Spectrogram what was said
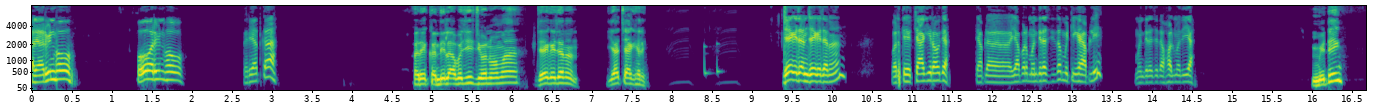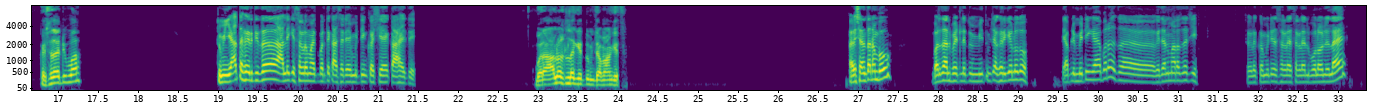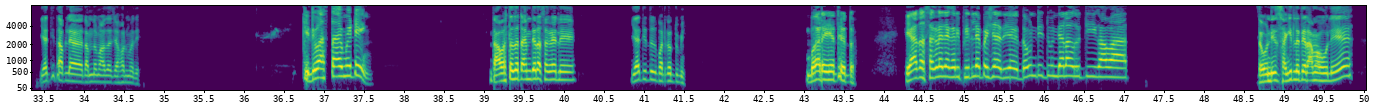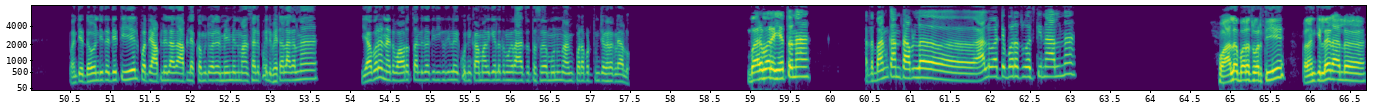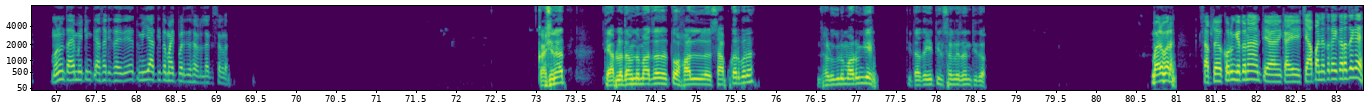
अरे अरविंद भाऊ हो अरविंद भाऊ घरी आहात का? अरे कंदील आबाजी जीवन मामा जय गजानन या चहा घ्या रे. जय गजानन जय गजानन. बरं ते चहा राहू द्या. ते आपल्या यावर मंदिराची तिथं मिटिंग आहे आपली. मंदिराच्या हॉलमध्ये या. मीटिंग कशासाठी बा तुम्ही या तर घरी तिथं आले की सगळं माहित पडते काय मिटिंग कशी आहे काय आहे ते. बरं आलोच लगे तुमच्या मागेच. अरे शांताराम भाऊ बरं झालं भेटले तुम्ही. मी तुमच्या घरी गेलो होतो. ते आपली मिटिंग आहे बरं अं, गजानन महाराजाची. सगळं कमिटी सगळ्या सगळ्याला बोलावलेलं आहे. या तिथं आपल्या दामदार महाराजाच्या हॉलमध्ये किती वाजता आहे मिटिंग दहा वाजताचा टाइम दिला सगळ्याले. या तिथं पटकन तुम्ही. बरं येतो येतो. हे आता सगळ्याच्या घरी फिरल्यापेक्षा दौंडी देऊन द्यायला होती गावात. दौंडी सांगितलं ते रामा होले पण ते दौंडी तर देतील पण ते आपल्याला आपल्या कमिटीवाल्या मेन मेन माणसाला पहिले भेटायला लागल ना. या बरं नाही तर वावरात चालले जातील इकडे तिकडे कोणी कामाला गेलं तर मग राहायचं तसं म्हणून आम्ही पटापट तुमच्या घराकडे आलो. बरं बरं येतो ना. आता बांधकाम तर आपलं आलं वाटते बरंच वरती ना आलं ना. हो आलं बरंच वरती पण आणखी लय आलं म्हणून काय मीटिंग त्यासाठीच आहे. तुम्ही या तिथं माहीत पडते सगळं सगळं. काशीनाथ ते आपला दमदम माझा तो हॉल साफ कर बरं. झाडूगिडू मारून घे. तिथं आता येतील सगळेजण तिथं. बरं बरं. साफसफाई करून घेतो ना. त्या काय चहा पाण्याचं काय करायचं काय?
